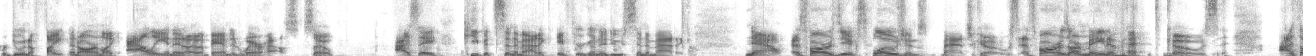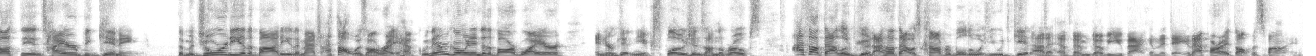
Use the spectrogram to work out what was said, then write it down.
we're doing a fight in an arm like alley and in an abandoned warehouse. So I say keep it cinematic if you're going to do cinematic. Now, as far as the explosions match goes, as far as our main event goes, I thought the entire beginning, the majority of the body of the match, I thought was all right. Heck, when they were going into the barbed wire and you're getting the explosions on the ropes, I thought that looked good. I thought that was comparable to what you would get out of FMW back in the day. And that part I thought was fine.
